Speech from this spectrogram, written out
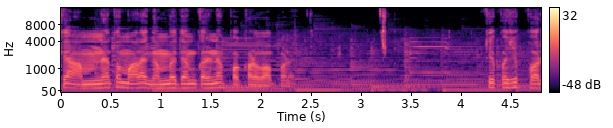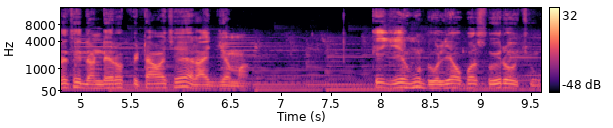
કે આમને તો મારે ગમે તેમ કરીને પકડવા પડે. તે પછી ફરીથી દંડેરો પીટાવે છે રાજ્યમાં? કે જે હું ઢોલિયા ઉપર સૂઈ રહું છું,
